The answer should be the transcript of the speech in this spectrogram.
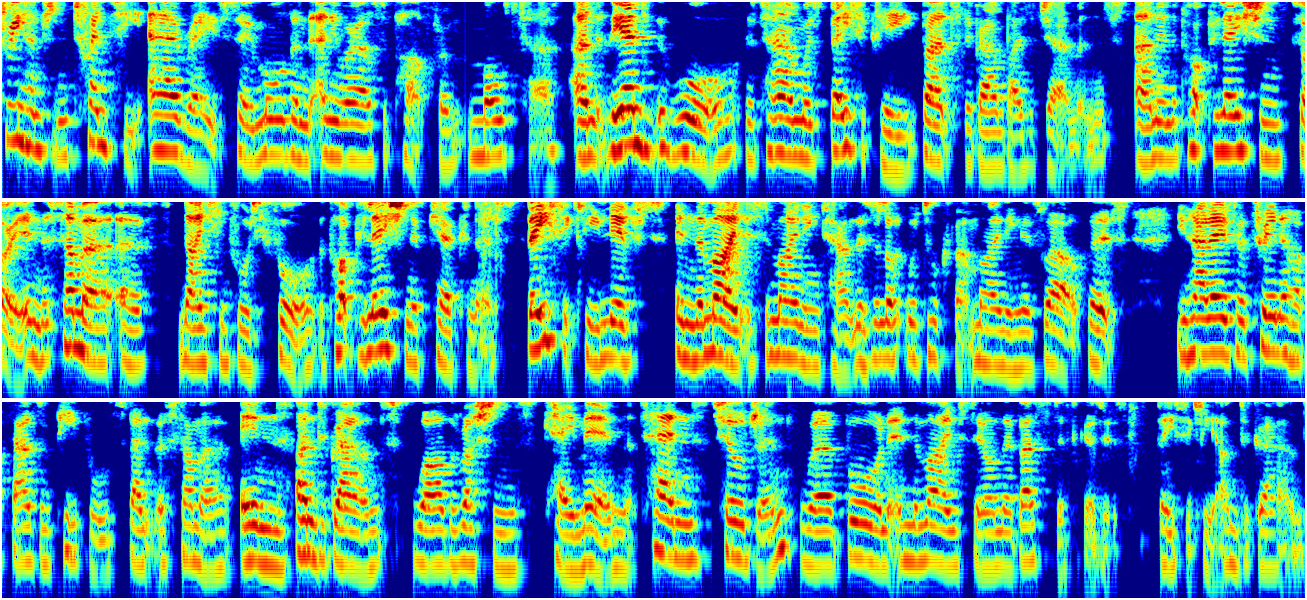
320 air raids, so more than anywhere else apart from Malta. And at the end of the war, the town was basically burnt to the ground by the Germans. And in the population, sorry, in the summer of 1944, the population of Kirkenes basically lived in the mine. It's a mining town. There's a lot, we'll talk about mining as well, but you had over three and a half thousand people spent the summer in underground while the Russians came in. Ten children were born in the mine, so on their birth certificate, it's basically underground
